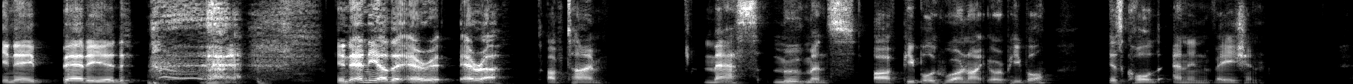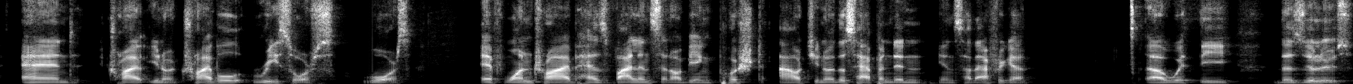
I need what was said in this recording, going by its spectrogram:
in a period in any other era, era of time. Mass movements of people who are not your people is called an invasion, and tri- you know tribal resource wars. If one tribe has violence and are being pushed out, you know this happened in in South Africa uh, with the the Zulus.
